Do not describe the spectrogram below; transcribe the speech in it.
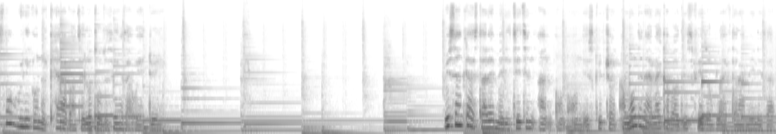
he's not really going to care about a lot of the things that we're doing. Recently, I started meditating on, on, on the scripture, and one thing I like about this phase of life that I'm in is that,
